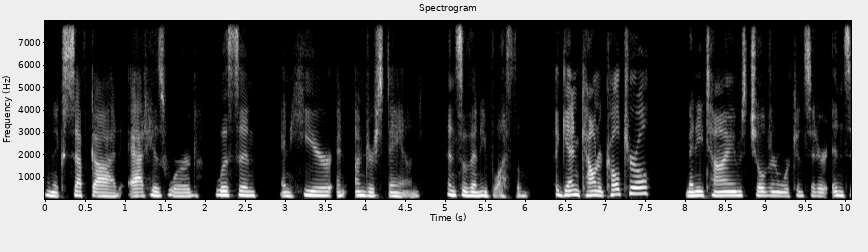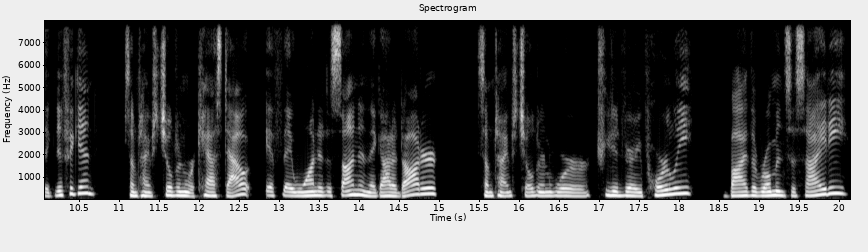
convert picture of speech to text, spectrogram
and accept God at his word, listen and hear and understand. And so then he blessed them. Again, countercultural. Many times children were considered insignificant. Sometimes children were cast out if they wanted a son and they got a daughter. Sometimes children were treated very poorly by the Roman society.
